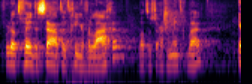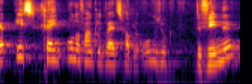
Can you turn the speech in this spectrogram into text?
voordat de Verenigde Staten het gingen verlagen. Wat was het argument gebruikt? Er is geen onafhankelijk wetenschappelijk onderzoek te vinden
